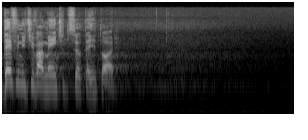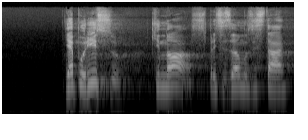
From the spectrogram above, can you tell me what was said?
definitivamente do seu território. E é por isso que nós precisamos estar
